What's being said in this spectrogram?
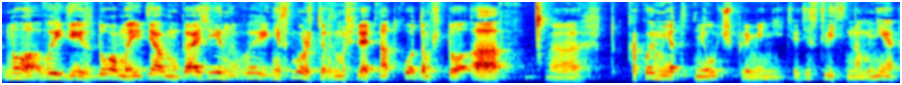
но выйдя из дома, идя в магазин, вы не сможете размышлять над кодом, что «а, э, какой метод мне лучше применить». А действительно, мне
